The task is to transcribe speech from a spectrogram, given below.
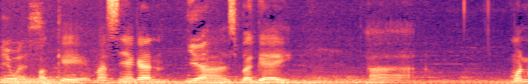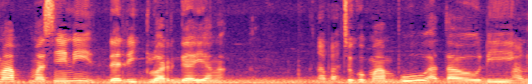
Iya mas. Oke, Masnya kan Ya. uh, sebagai uh, mohon maaf, Masnya ini dari keluarga yang Apa? cukup mampu atau di Anu.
